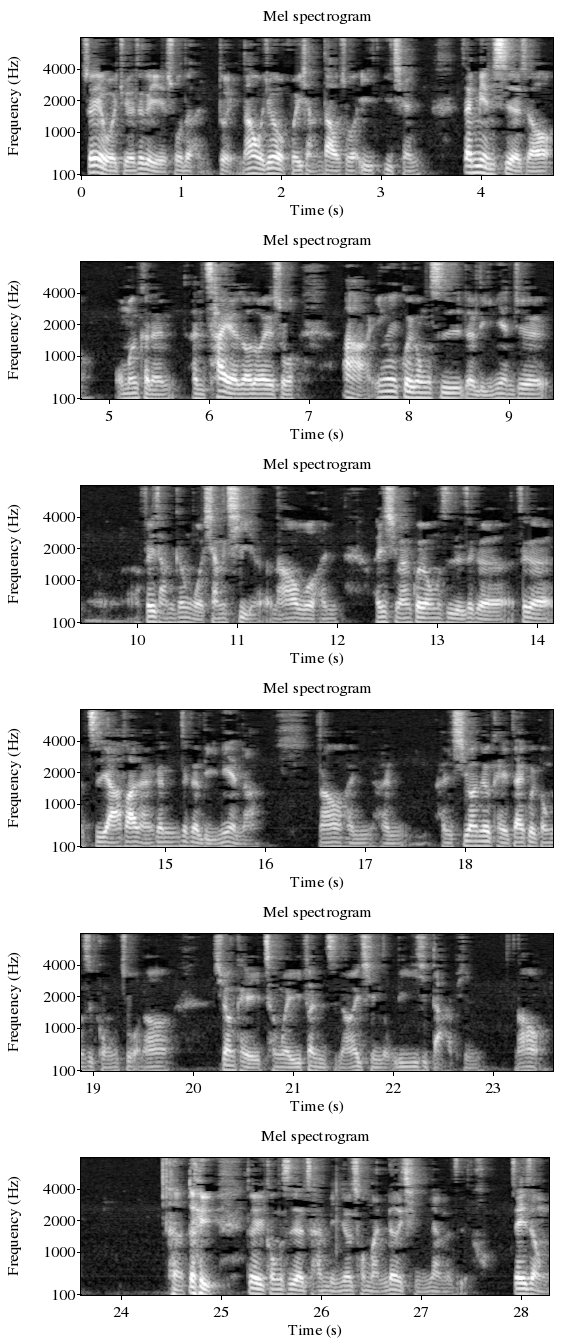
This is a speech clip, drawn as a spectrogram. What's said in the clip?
所以我觉得这个也说的很对。然后我就回想到说，以以前在面试的时候，我们可能很菜的时候都会说啊，因为贵公司的理念就非常跟我相契合，然后我很很喜欢贵公司的这个这个职涯发展跟这个理念呐，然后很很很希望就可以在贵公司工作，然后希望可以成为一份子，然后一起努力一起打拼，然后。对 对，公司的产品就充满热情这样子，这种，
